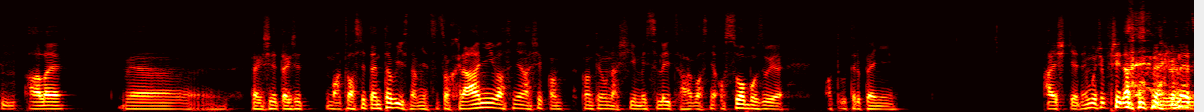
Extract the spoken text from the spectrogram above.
Hmm. Ale e, takže, takže má to vlastně tento význam, něco, co chrání vlastně naše kontinuum naší mysli, co ho vlastně osvobozuje od utrpení. A ještě nemůžu přidat nakonec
